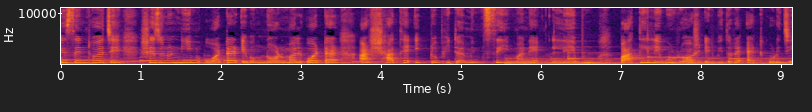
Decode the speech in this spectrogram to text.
রিসেন্ট হয়েছে, সেজন্য নিম ওয়াটার এবং নর্মাল ওয়াটার আর সাথে একটু ভিটামিন সি মানে লেবু, পাতি লেবুর রস এর ভিতরে অ্যাড করেছি।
